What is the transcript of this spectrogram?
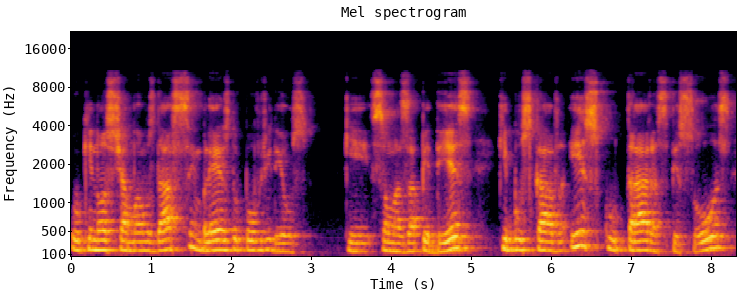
o que nós chamamos das Assembleias do Povo de Deus, que são as APDs, que buscava escutar as pessoas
